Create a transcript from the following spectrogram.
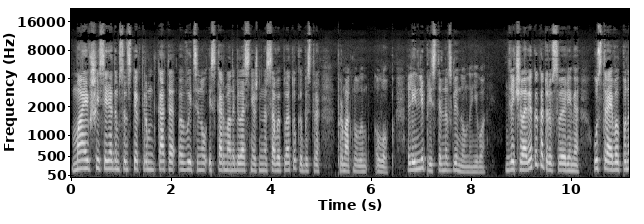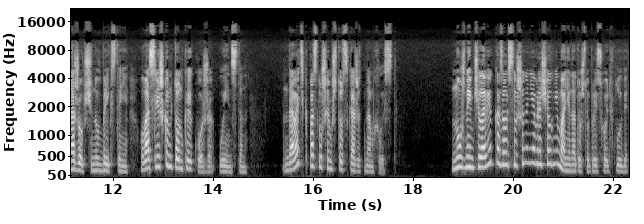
Маявшийся рядом с инспектором Ката вытянул из кармана белоснежный носовой платок и быстро промокнул им лоб. Линли пристально взглянул на него. «Для человека, который в свое время устраивал поножовщину в Брикстоне, у вас слишком тонкая кожа, Уинстон. Давайте-ка послушаем, что скажет нам хлыст». Нужный им человек, казалось, совершенно не обращал внимания на то, что происходит в клубе.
